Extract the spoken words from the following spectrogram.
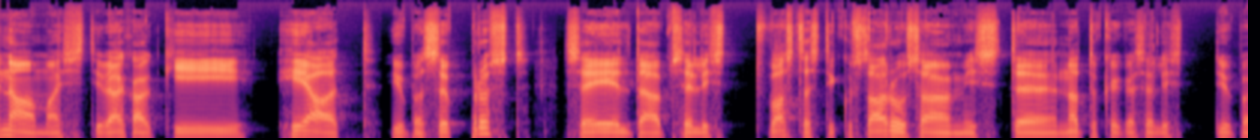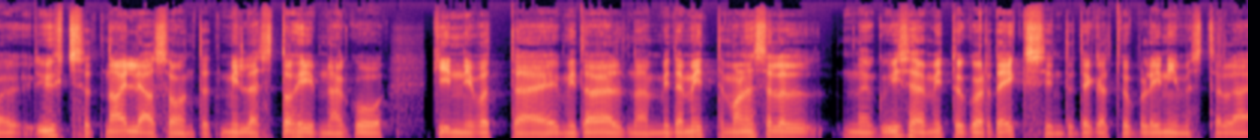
enamasti vägagi head juba sõprust, see eeldab sellist vastastikust arusaamist, natuke ka sellist juba ühtset naljasoont, et millest tohib nagu kinni võtta mida öelda, mida mitte, ma olen sellel nagu ise mitu korda eksinud ja tegelikult võib-olla inimestele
